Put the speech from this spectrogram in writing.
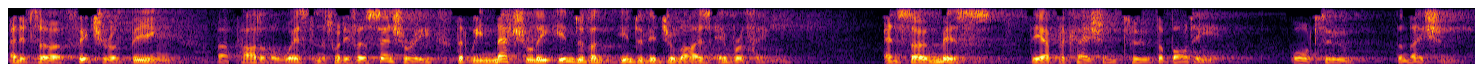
And it's a feature of being a part of the West in the 21st century that we naturally individualize everything and so miss the application to the body or to the nation.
